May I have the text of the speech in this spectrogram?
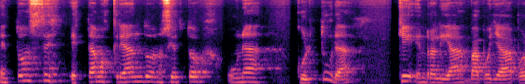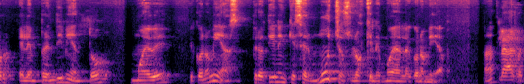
entonces estamos creando, ¿no es cierto?, una cultura que en realidad va apoyada por el emprendimiento, mueve economías, pero tienen que ser muchos los que les muevan la economía. ¿Ah? Claro.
